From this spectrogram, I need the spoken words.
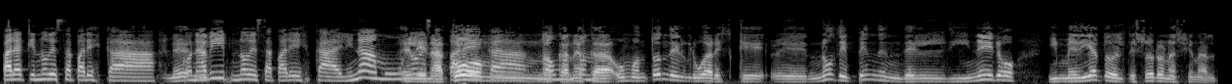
para que no desaparezca CONAVIP, no desaparezca el INAMU, no desaparezca no, un, montón. de lugares que eh, no dependen del dinero inmediato del Tesoro Nacional.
